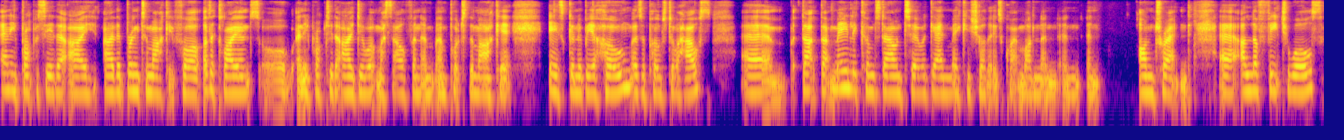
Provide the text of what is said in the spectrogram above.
any property that I either bring to market for other clients or any property that I do up myself and, and, and put to the market is going to be a home as opposed to a house. Um, but that that mainly comes down to again making sure that it's quite modern and and, and on trend. Uh, I love feature walls.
